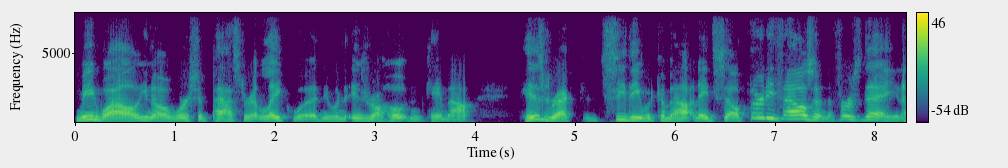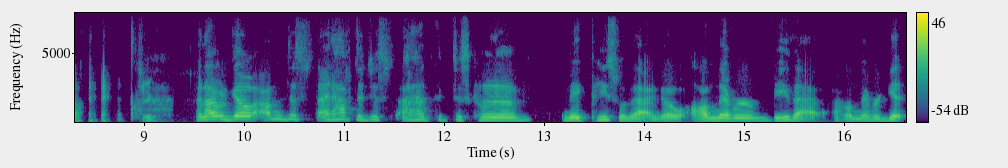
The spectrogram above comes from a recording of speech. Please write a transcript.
Meanwhile, you know, worship pastor at Lakewood, when Israel Houghton came out, his Yeah. rec CD would come out and they'd sell 30,000 the first day, you know. True. And I would go, I'm just, I'd have to just, I had to just kind of make peace with that and go, I'll never be that. I'll never get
